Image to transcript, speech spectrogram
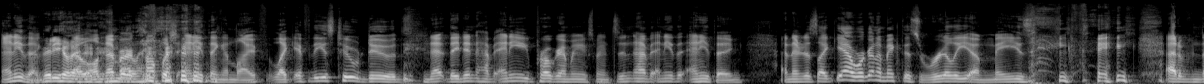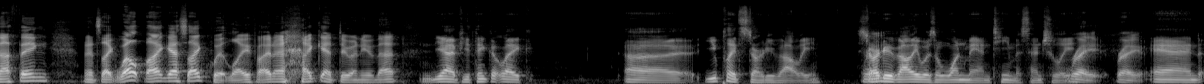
anything. video I'll, I'll never accomplish anything in life. Like if these two dudes, ne- they didn't have any programming experience, didn't have any anything, and they're just like, yeah, we're gonna make this really amazing thing out of nothing, and it's like, well, I guess I quit life. I don't, I can't do any of that. yeah, if you think of like uh you played Stardew Valley. Stardew Valley was a one man team essentially. Right, right. And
